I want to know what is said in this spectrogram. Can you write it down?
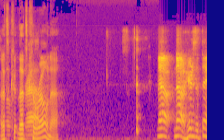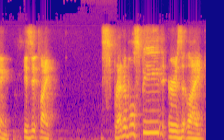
that's Oh, that's crap. Corona. No, no. Here's the thing: is it like spreadable speed, or is it like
